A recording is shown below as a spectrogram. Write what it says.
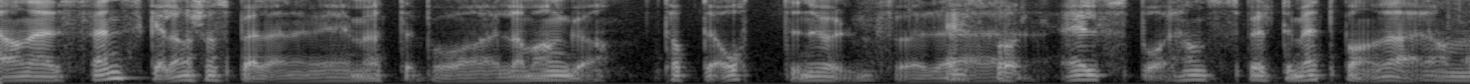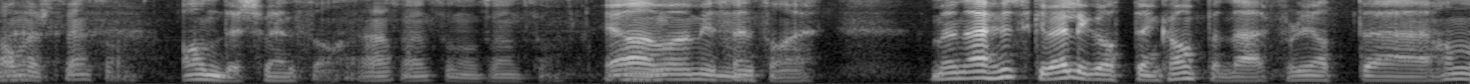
han der svenske landslagsspilleren vi møtte på La Manga. Tapte 8-0 for eh, Elfsborg. Han som spilte midtbane der. Han, Anders Svensson. Anders Svensson. Ja. Svensson og Svensson. Ja, det var mye Svensson her. Men jeg husker veldig godt den kampen der, fordi at eh, han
